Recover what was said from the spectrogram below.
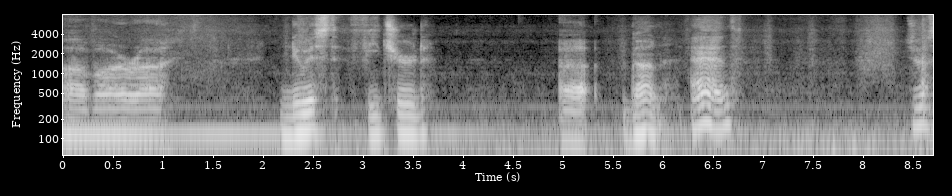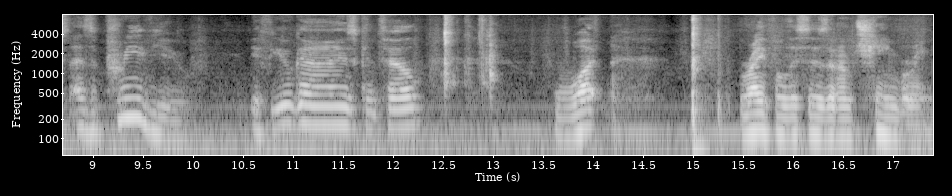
of our uh, newest featured uh, gun. And just as a preview, if you guys can tell what rifle this is that I'm chambering.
